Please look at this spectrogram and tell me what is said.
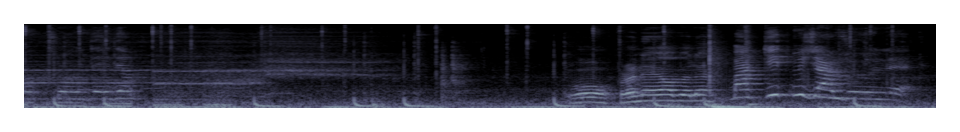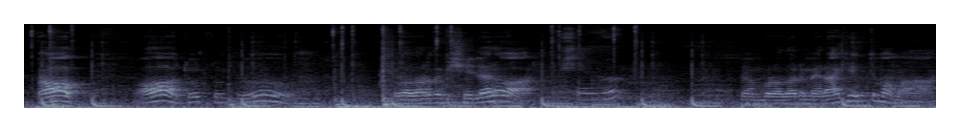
Çok zor dedim. Oh, bura ne ya böyle? Bak gitmeyeceğim böyle. Aa, aa dur dur dur. Buralarda bir şeyler var. Bir şey yok. Ben buraları merak ettim ama.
